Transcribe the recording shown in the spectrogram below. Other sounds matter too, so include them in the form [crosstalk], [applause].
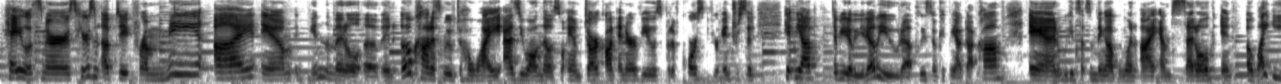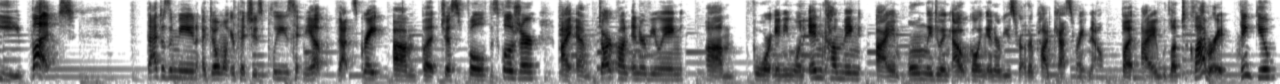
Hey, listeners, here's an update from me. I am in the middle of an OCONUS move to Hawaii, as you all know, so I am dark on interviews. But of course, if you're interested, hit me up, www.pleasedon'tkickmeout.com, and we can set something up when I am settled in Hawaii. But that doesn't mean I don't want your pitches. Please hit me up. That's great. Um, but just full disclosure, I am dark on interviewing um, for anyone incoming. I am only doing outgoing interviews for other podcasts right now, but I would love to collaborate. Thank you.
